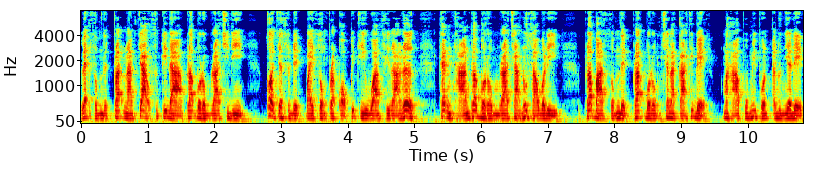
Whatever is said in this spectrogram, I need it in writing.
และสมเด็จพระนางเจ้าสุทธิดาพระบรมราชินี ก็จะเสด็จไปทรงประกอบพิธีวางศิลาฤกษ์แท่นฐานพระบรมราชานุสาวรีย์พระบาทสมเด็จพระบรมชนากาธิเบศรมหาภูมิพลอดุลยเดช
